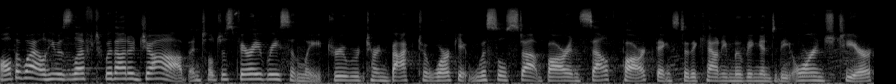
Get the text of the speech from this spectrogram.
All the while, he was left without a job until just very recently. Drew returned back to work at Whistle Stop Bar in South Park, thanks to the county moving into the orange tier.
